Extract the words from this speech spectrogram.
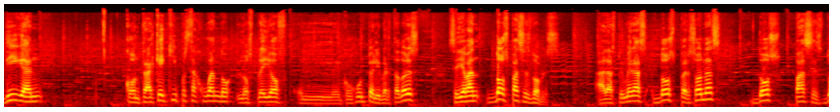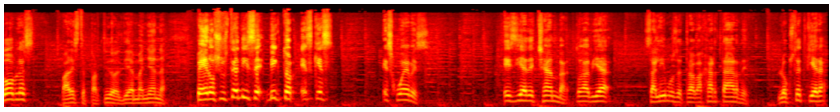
digan contra qué equipo está jugando los playoffs el conjunto de Libertadores. Se llevan dos pases dobles. A las primeras dos personas, dos pases dobles para este partido del día de mañana. Pero si usted dice, Víctor, es que es, es jueves, es día de chamba, todavía salimos de trabajar tarde, lo que usted quiera,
